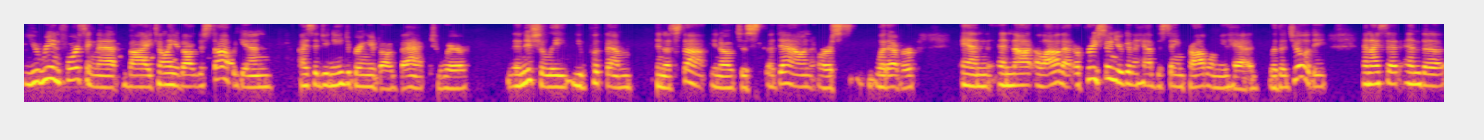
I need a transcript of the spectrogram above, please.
you're reinforcing that by telling your dog to stop again i said you need to bring your dog back to where initially you put them in a stop, you know, to a down or whatever, and and not allow that, or pretty soon you're going to have the same problem you had with agility. And I said, and the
